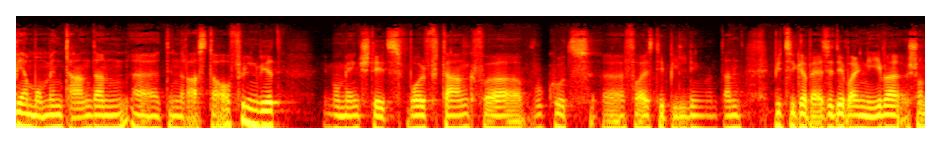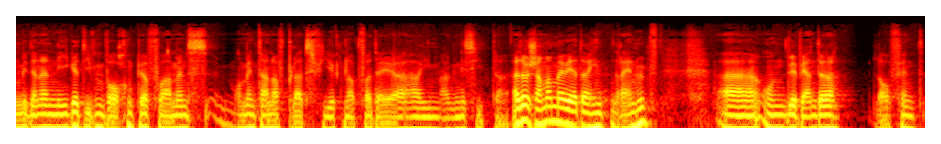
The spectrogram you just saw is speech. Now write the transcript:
wer momentan dann äh, den Raster auffüllen wird. Im Moment steht es Wolftank vor Wukuts äh, VSD Building und dann witzigerweise die Valneva schon mit einer negativen Wochenperformance momentan auf Platz 4 knapp vor der RHI Magnesita. Also schauen wir mal, wer da hinten reinhüpft äh, und wir werden da laufend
